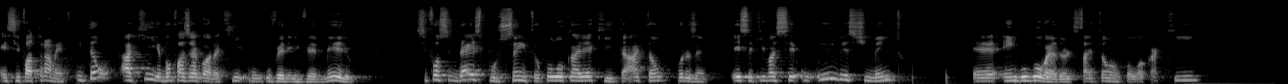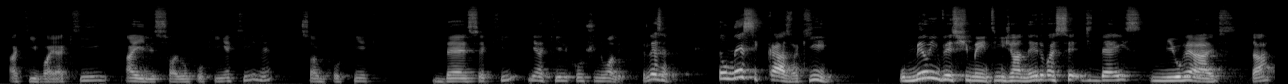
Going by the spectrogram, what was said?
esse faturamento. Então, aqui, eu vou fazer agora aqui o, o em vermelho. Se fosse 10%, eu colocaria aqui, tá? Então, por exemplo, esse aqui vai ser o investimento é, em Google AdWords, tá? Então eu coloco aqui, aqui vai aqui, aí ele sobe um pouquinho aqui, né? Sobe um pouquinho aqui, desce aqui e aqui ele continua ali, beleza? Então nesse caso aqui, o meu investimento em janeiro vai ser de 10 mil reais, tá?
